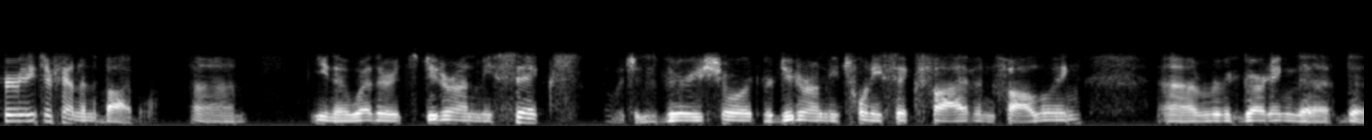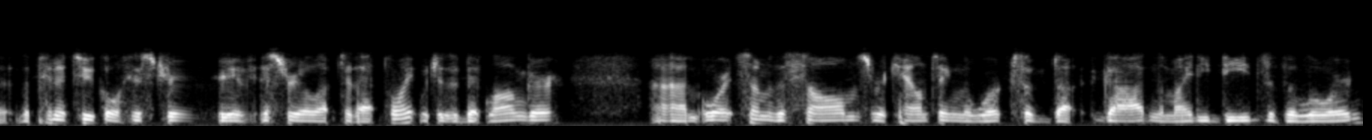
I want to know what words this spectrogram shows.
creeds are found in the Bible. Um, you know, whether it's Deuteronomy 6, which is very short, or Deuteronomy 26, 5 and following, uh, regarding the, the, the Pentateuchal history of Israel up to that point, which is a bit longer um, or at some of the Psalms recounting the works of God and the mighty deeds of the Lord,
